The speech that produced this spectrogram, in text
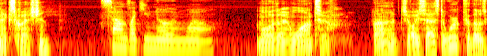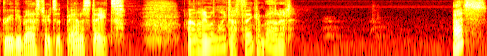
Next question? Sounds like you know them well. More than I want to. But Joyce has to work for those greedy bastards at Pan Estates. I don't even like to think about it. Was?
